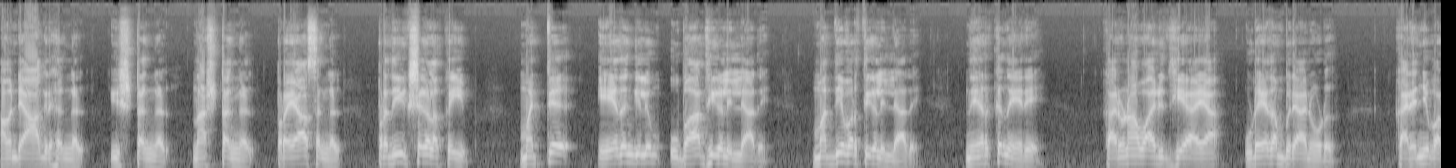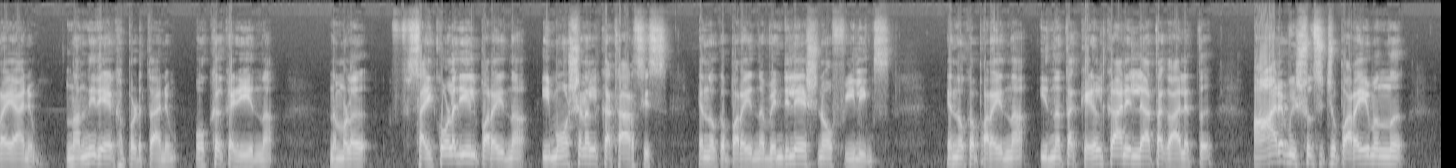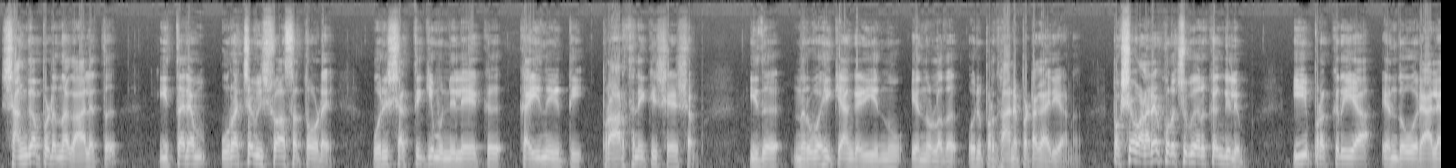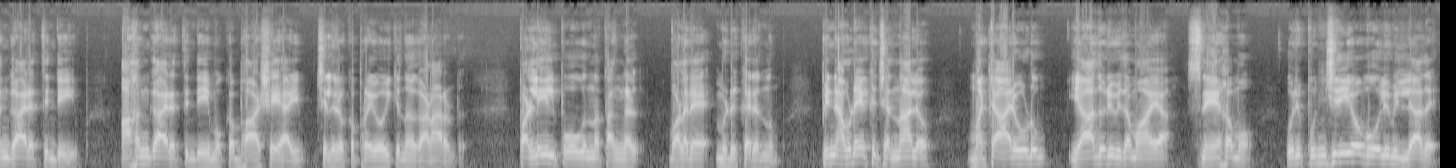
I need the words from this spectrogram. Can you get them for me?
അവന്റെ ആഗ്രഹങ്ങൾ ഇഷ്ടങ്ങൾ നഷ്ടങ്ങൾ പ്രയാസങ്ങൾ പ്രതീക്ഷകളൊക്കെയും മറ്റ് ഏതെങ്കിലും ഉപാധികളില്ലാതെ മധ്യവർത്തികളില്ലാതെ നേർക്ക് നേരെ കരുണാവാരുധിയായ ഉടയതമ്പുരാനോട് കരഞ്ഞു പറയാനും നന്ദി രേഖപ്പെടുത്താനും ഒക്കെ കഴിയുന്ന നമ്മൾ സൈക്കോളജിയിൽ പറയുന്ന ഇമോഷണൽ കഥാർസിസ് എന്നൊക്കെ പറയുന്ന വെന്റിലേഷൻ ഓഫ് ഫീലിങ്സ് എന്നൊക്കെ പറയുന്ന ഇന്നത്തെ കേൾക്കാനില്ലാത്ത കാലത്ത് ആരെ വിശ്വസിച്ചു പറയുമെന്ന് ശങ്കപ്പെടുന്ന കാലത്ത് ഇത്തരം ഉറച്ച വിശ്വാസത്തോടെ ഒരു ശക്തിക്ക് മുന്നിലേക്ക് കൈനീട്ടി പ്രാർത്ഥനയ്ക്ക് ശേഷം ഇത് നിർവഹിക്കാൻ കഴിയുന്നു എന്നുള്ളത് ഒരു പ്രധാനപ്പെട്ട കാര്യമാണ്. പക്ഷെ വളരെ കുറച്ച് പേർക്കെങ്കിലും ഈ പ്രക്രിയ എന്തോ ഒരു അലങ്കാരത്തിന്റെയും അഹങ്കാരത്തിന്റെയും ഒക്കെ ഭാഷയായും ചിലരൊക്കെ പ്രയോഗിക്കുന്നത് കാണാറുണ്ട്. പള്ളിയിൽ പോകുന്ന തങ്ങൾ വളരെ മിടുക്കരെന്നും പിന്നെ അവിടേക്ക് ചെന്നാലോ മറ്റാരോടും യാതൊരു വിധമായ സ്നേഹമോ ഒരു പുഞ്ചിരിയോ പോലുമില്ലാതെ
